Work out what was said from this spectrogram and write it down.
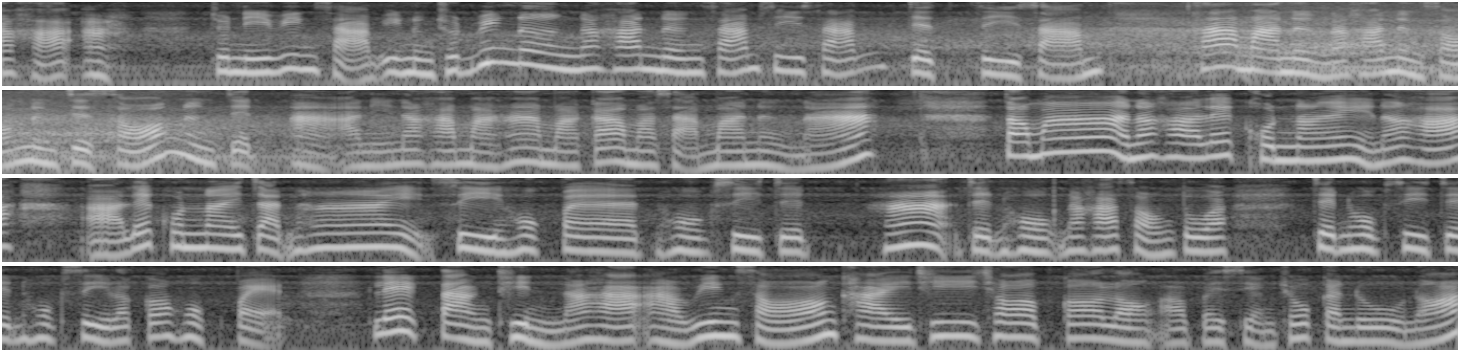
นะคะอะ ชุดนี้วิ่ง 3 อีก 1 ชุดวิ่ง1นะคะ1 3 4 3 7 4 3 ถ้ามา 1 นะคะ 1 2 1 7 2 1 7 อ่าอันนี้นะคะมา 5 มา 9 มา 3 มา 1 นะ ต่อมานะคะเลขคนในนะคะอ่าเลขคนในจัดให้ 4 6 8 6 4 7 5 7 6 นะคะ 2 ตัว 7 6 4 7 6 4 แล้วก็ 68 เลขต่างถิ่นนะคะอ่าวิ่ง 2 ใครที่ชอบก็ลองเอาไปเสี่ยงโชคกันดูเนาะ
